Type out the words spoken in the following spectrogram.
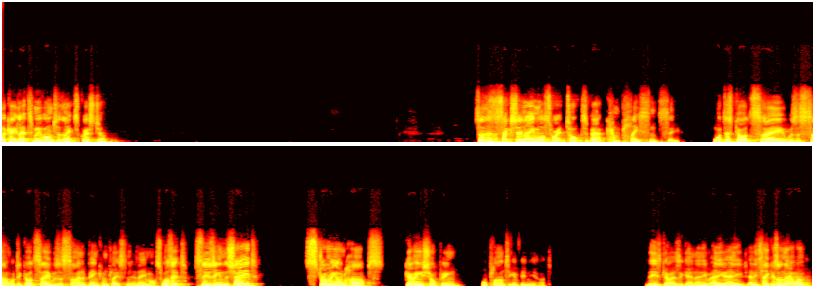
Okay, let's move on to the next question. So there's a section in Amos where it talks about complacency. What does God say was a sign, what did God say was a sign of being complacent in Amos? Was it snoozing in the shade, strumming on harps, going shopping, or planting a vineyard? These guys again. Any any any any takers on that one?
